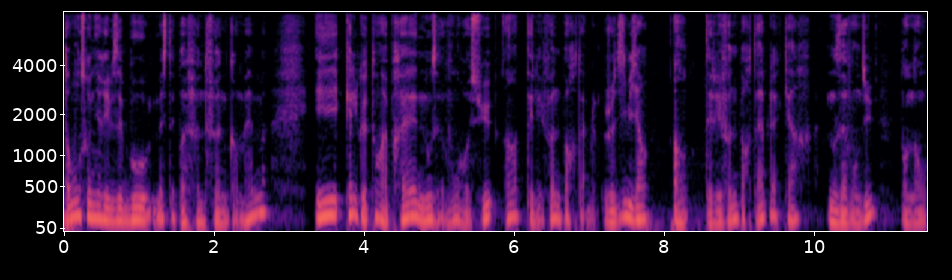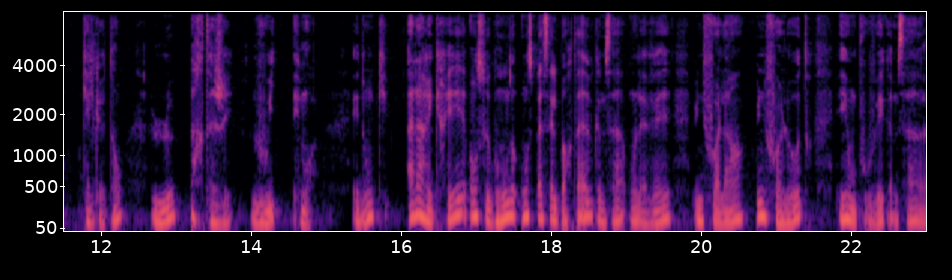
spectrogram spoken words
Dans mon souvenir, il faisait beau, mais c'était pas fun fun quand même. Et quelques temps après, nous avons reçu un téléphone portable. Je dis bien un téléphone portable car nous avons dû, pendant quelques temps, le partager, Louis et moi. Et donc, à la récré, en seconde, on se passait le portable, comme ça on l'avait une fois l'un, une fois l'autre, et on pouvait comme ça euh,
